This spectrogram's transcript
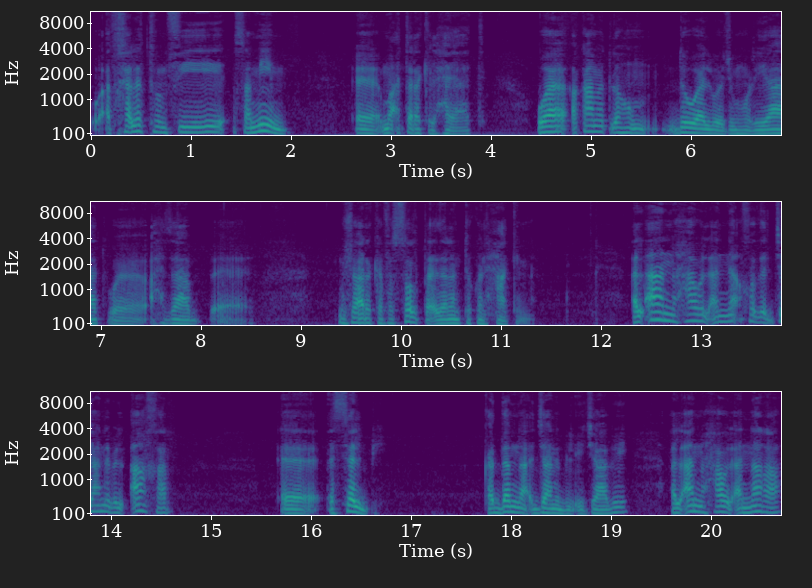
وأدخلتهم في صميم آه، معترك الحياة. وأقامت لهم دول وجمهوريات وأحزاب آه، مشاركة في السلطة إذا لم تكن حاكمة. الآن نحاول أن نأخذ الجانب الآخر آه، السلبي. قدمنا الجانب الإيجابي. الآن نحاول أن نرى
